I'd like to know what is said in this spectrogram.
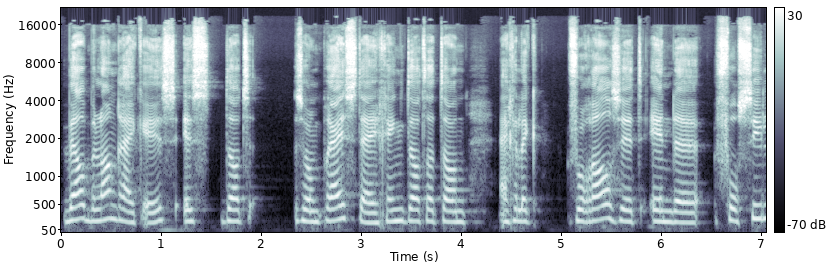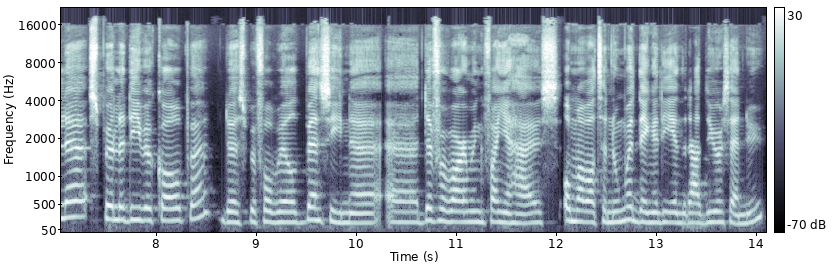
wel belangrijk is, is dat zo'n prijsstijging, dat dat dan eigenlijk vooral zit in de fossiele spullen die we kopen. Dus bijvoorbeeld benzine, eh, de verwarming van je huis, om maar wat te noemen. Dingen die inderdaad duur zijn nu.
